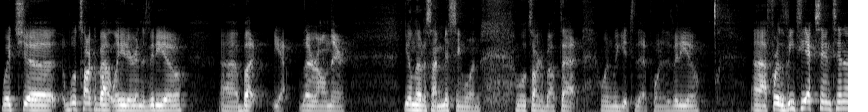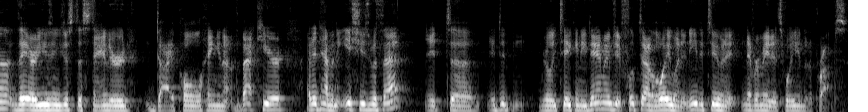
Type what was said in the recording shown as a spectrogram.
which uh, we'll talk about later in the video. Uh, but yeah, they're on there. You'll notice I'm missing one. We'll talk about that when we get to that point of the video. Uh, for the VTX antenna, they are using just a standard dipole hanging out the back here. I didn't have any issues with that. It, uh, it didn't really take any damage. It flipped out of the way when it needed to, and it never made its way into the props.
